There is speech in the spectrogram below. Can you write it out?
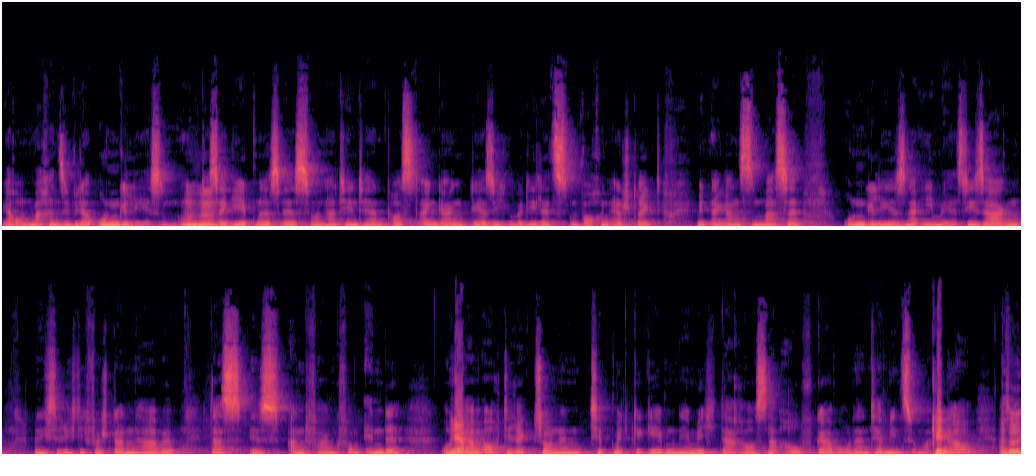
ja, und machen sie wieder ungelesen. Und mhm. das Ergebnis ist, man hat hinterher einen Posteingang, der sich über die letzten Wochen erstreckt mit einer ganzen Masse ungelesener E-Mails. Sie sagen, wenn ich Sie richtig verstanden habe, das ist Anfang vom Ende. Und ja. wir haben auch direkt schon einen Tipp mitgegeben, nämlich daraus eine Aufgabe oder einen Termin zu machen. Genau. Also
